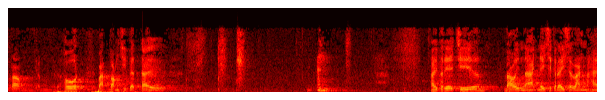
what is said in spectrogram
ក្រំចឹងរហូតបាត់បង់ជីវិតទៅហើយព្រះរាជាដោយអំណាចនៃសេចក្តីស្រឡាញ់មហេ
